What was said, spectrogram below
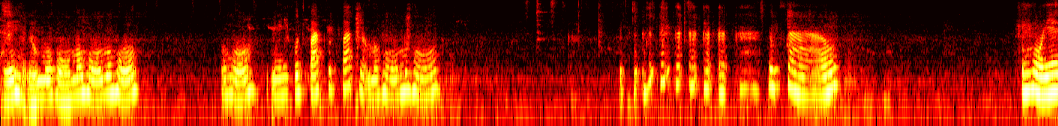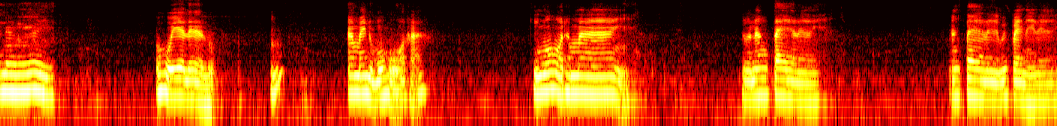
เฮ้ยโมโหโมโหโมโหโมโหมีฟุดฟัดฟุดฟัดน่ะโมโหโมโห ลูกสาวโมโหแย่เลยโมโหแย่เลยอะลูกหึทำไมหนูโมโหอะคะ คิงโมโหทำไมหนูนั่งแต่เลย นั่งแต่เลยไม่ไปไหนเลย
